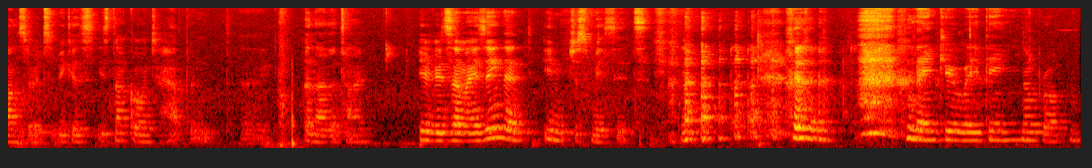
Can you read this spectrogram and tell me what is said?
concerts because it's not going to happen uh, another time if it's amazing then you just miss it Thank you, Wei Ting. no problem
